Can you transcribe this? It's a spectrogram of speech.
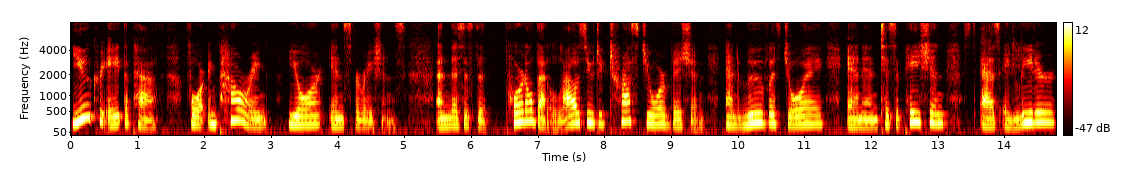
you create the path for empowering your inspirations. And this is the portal that allows you to trust your vision and move with joy and anticipation as a leader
